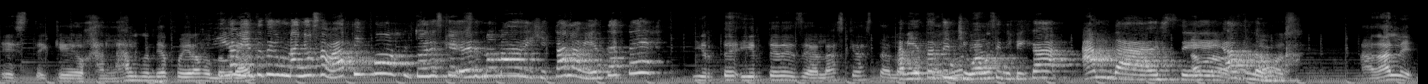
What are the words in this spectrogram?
Este, que ojalá algún día pudiéramos lograr. Y aviéntate un año sabático. Tú eres que eres nómada digital, aviéntate. Irte, irte desde Alaska hasta la. Aviéntate en Chihuahua significa anda, este, hazlo a darle.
